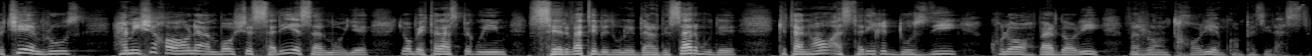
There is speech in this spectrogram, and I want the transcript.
و چه امروز همیشه خواهان انباشت سریع سرمایه یا بهتر است بگوییم ثروت بدون دردسر بوده که تنها از طریق دزدی کلاهبرداری و راندخاری امکان پذیر است.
